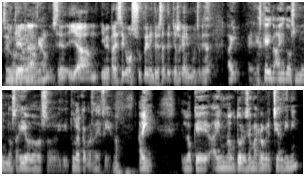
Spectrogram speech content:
Sí, y, que una- sí, y, um, y me parece como súper interesante, pienso que hay mucho... Hay, es que hay, hay dos mundos ahí, o dos, y tú lo acabas de decir, ¿no? Hay lo que hay un autor que se llama Robert Cialdini,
